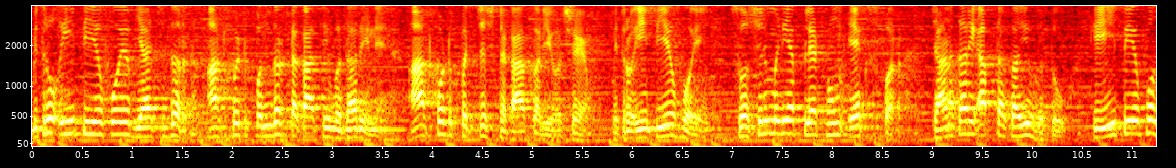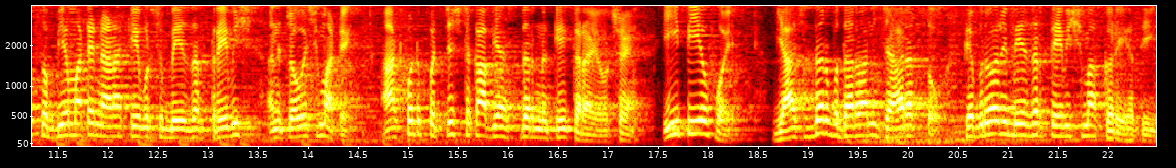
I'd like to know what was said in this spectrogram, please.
મિત્રો ઈપીએફઓએ વ્યાજ દર આઠ પોઈન્ટ પંદર ટકાથી વધારીને આઠ પોઈન્ટ પચીસ ટકા કર્યો છે. મિત્રો ઈપીએફઓએ સોશિયલ મીડિયા પ્લેટફોર્મ એક્સ પર જાણકારી આપતા કહ્યું હતું કે ઈપીએફઓ સભ્ય માટે નાણાકીય વર્ષ બે હજાર ત્રેવીસ અને ચોવીસ માટે આઠ પોઈન્ટ પચીસ ટકા વ્યાજ દર નક્કી કરાયો છે. ઈપીએફઓએ વ્યાજદર વધારવાની જાહેરાત તો ફેબ્રુઆરી બે હજાર ત્રેવીસમાં કરી હતી.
